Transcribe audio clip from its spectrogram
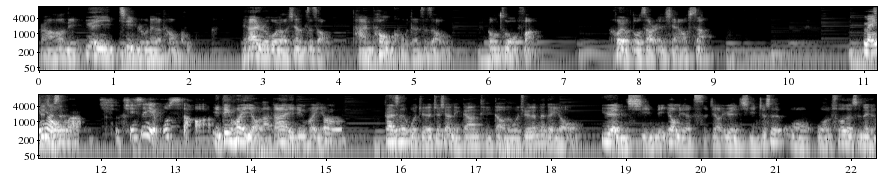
然后你愿意进入那个痛苦。你看，如果有像这种谈痛苦的这种工作坊，会有多少人想要上？没有吗？其其实也不少啊，一定会有啦，当然一定会有。嗯，但是我觉得，就像你刚刚提到的，我觉得那个有。愿心，你用你的词叫愿心，就是我我说的是那个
